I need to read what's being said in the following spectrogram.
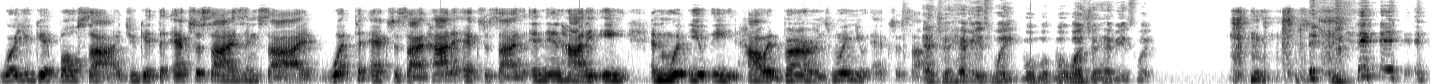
where you get both sides. You get the exercising side, what to exercise, how to exercise, and then how to eat and what you eat, how it burns when you exercise. At your heaviest weight, what, what, what was your heaviest weight?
